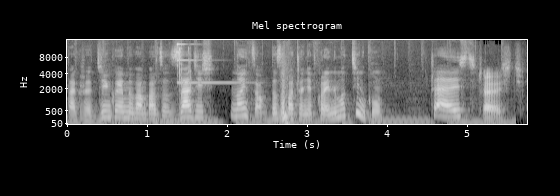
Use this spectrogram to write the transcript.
Także dziękujemy Wam bardzo za dziś. No i co? Do zobaczenia w kolejnym odcinku. Cześć! Cześć!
